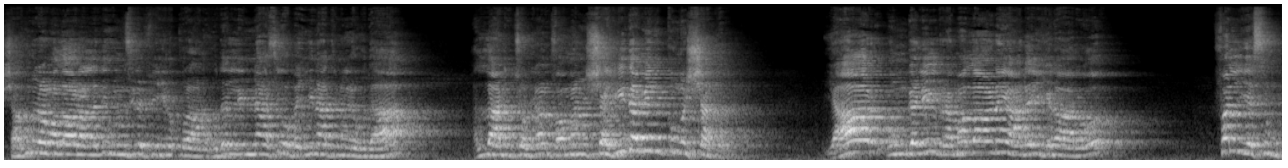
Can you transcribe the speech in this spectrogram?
ஷகுர் ரமதான் அல்லது முன்சில ஃபீஹில் குரான் முதல் இன்னாசி ஓ பையினாத்து மினல் ஹுதா அல்லாஹ் சொல்றான் ஃபமன் ஷஹிதமின் குமுஷகு யார் உங்களில் ரமதானை அடைகிறாரோ ஃபல் எசும்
